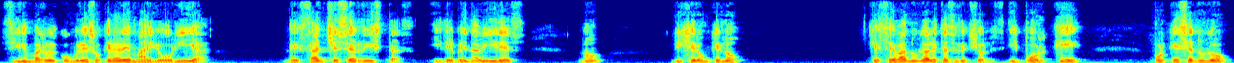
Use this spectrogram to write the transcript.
Sin embargo, el Congreso, que era de mayoría de Sánchez Serristas y de Benavides, ¿no? Dijeron que no, que se va a anular estas elecciones. ¿Y por qué? ¿Por qué se anuló?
